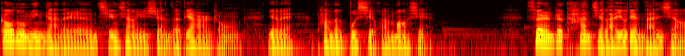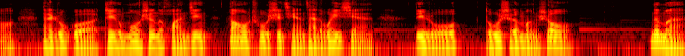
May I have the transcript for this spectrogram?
高度敏感的人倾向于选择第二种，因为他们不喜欢冒险。虽然这看起来有点胆小，但如果这个陌生的环境到处是潜在的危险，例如毒蛇猛兽，那么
